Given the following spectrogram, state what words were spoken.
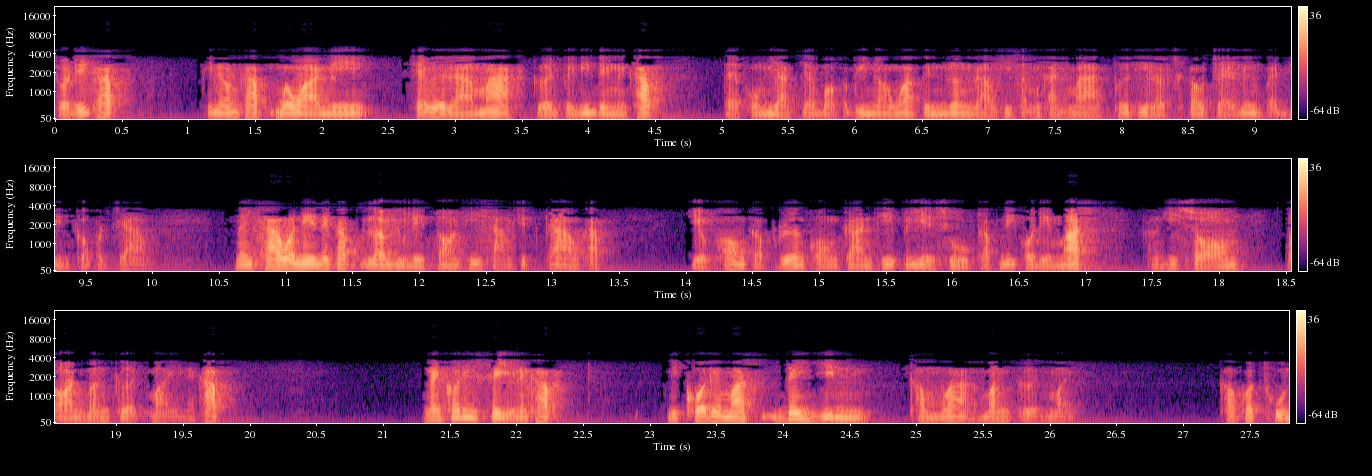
สวัสดีครับ พี่น้องครับ เมื่อวานนี้ใช้เวลามากเกินไปนิดหนึ่งนะครับ แต่ผมอยากจะบอกกับพี่น้องว่าเป็นเรื่องราวที่สำคัญมาก เพื่อที่เราจะเข้าใจเรื่องแผ่นดินของพระเจ้า ในเช้าวันนี้นะครับ เราอยู่ในตอนที่สามสิบเก้าครับ เกี่ยวข้องกับเรื่องของการที่พระเยซูกับนิโคเดมัส ครั้งที่สองตอนบังเกิดใหม่นะครับ ในข้อที่สี่นะครับ นิโคเดมัสได้ยินคำว่าบังเกิดใหม่ เขาก็ทูล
